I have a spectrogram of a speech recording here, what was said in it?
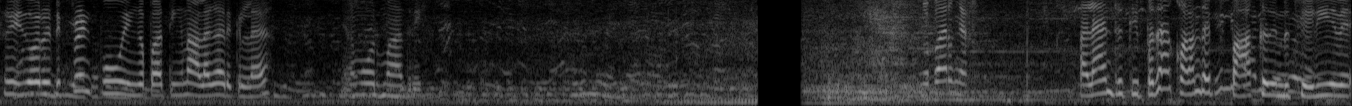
ஸோ இது ஒரு டிஃப்ரெண்ட் பூ. இங்கே பார்த்தீங்கன்னா அழகாக இருக்குல்ல. என்னமோ ஒரு மாதிரி. இங்கே பாருங்க. விளையாண்டுருக்கு. இப்போ தான் குழந்தை பார்க்குது இந்த செடியவே.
